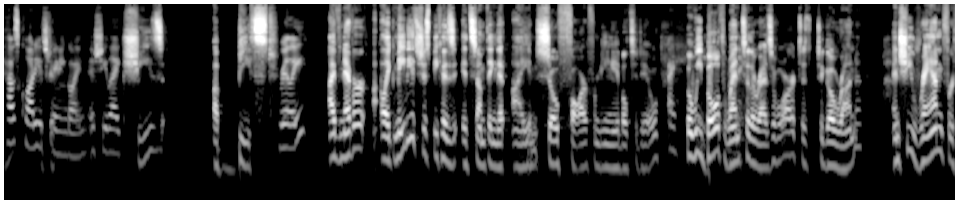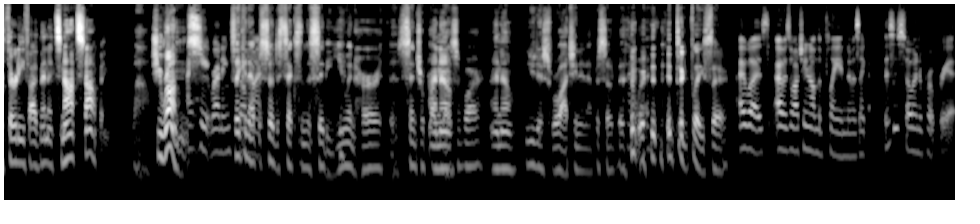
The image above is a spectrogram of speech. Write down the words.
How's Claudia's That's good. training going? Is she like She's a beast. really? I've never like maybe it's just because it's something that I am so far from being able to do. I But we hate both went to the reservoir to to go run, and she ran for 35 minutes, not stopping. Wow. She runs. I hate running. It's like an much. episode of Sex in the City. You and her at the Central I Park know. Reservoir. I know. You just were watching an episode with I where it took place there. I was. I was watching it on the plane and I was like, this is so inappropriate.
